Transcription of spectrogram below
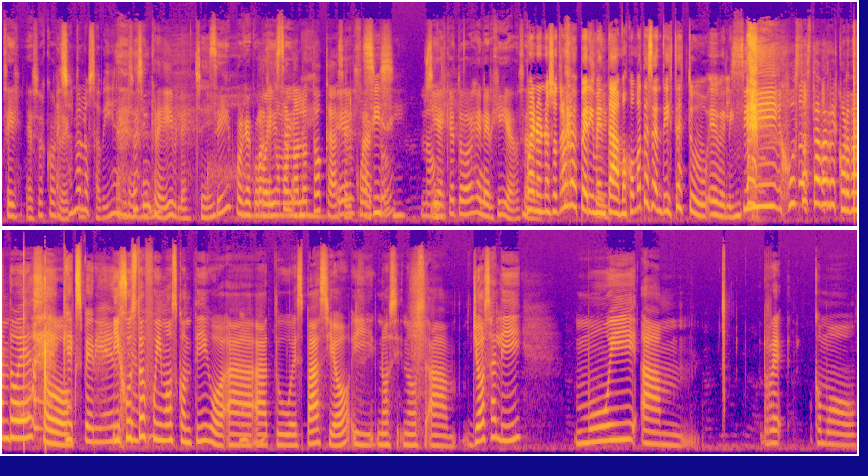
Sí, eso es correcto. Eso no lo sabía. Eso es increíble. Sí, porque como porque como no lo tocas el cuerpo. Sí, sí. Sí, es que todo es energía. bueno, nosotros lo experimentamos. ¿Cómo te sentiste tú, Evelyn? Sí, justo estaba recordando eso. Qué experiencia. Y justo fuimos contigo a, tu espacio y nos, nos yo salí muy como,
